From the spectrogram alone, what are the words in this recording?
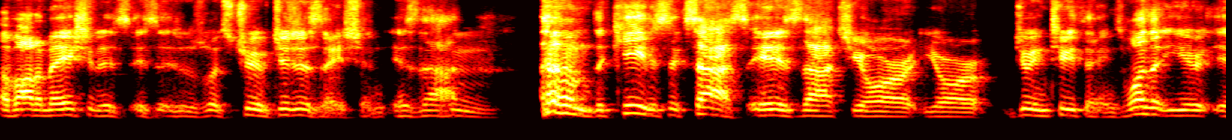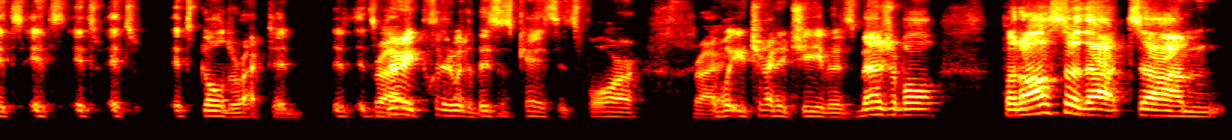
of automation is, is, is what's true of digitization is that. Mm the key to success is that you're you're doing two things. One that you it's it's it's it's it's goal directed. It's right. very clear what the business case is for, right. what you're trying to achieve, and it's measurable. But also that um,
